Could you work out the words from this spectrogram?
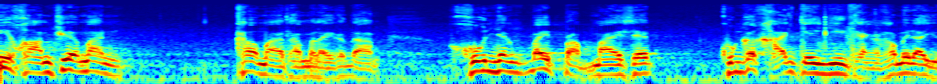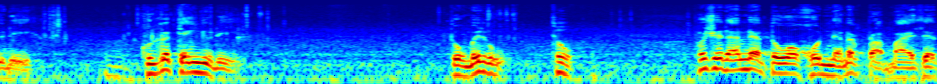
มีความเชื่อมั่นเข้ามาทำอะไรก็ตาม คุณยังไม่ปรับ mindset คุณก็ขายกางเกงยีนแข่งกับเขาไม่ได้อยู่ดี คุณก็เจ๊งอยู่ดี ถูกไม่ถูก ถูก เพราะฉะนั้นเนี่ยตัวคุณเนี่ยต้องปรับ mindset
